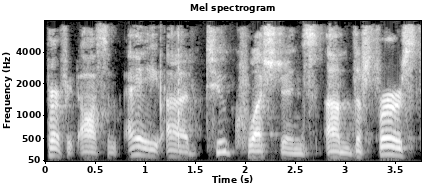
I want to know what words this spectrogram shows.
Perfect. Awesome. Hey, uh, two questions. Um, the first,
